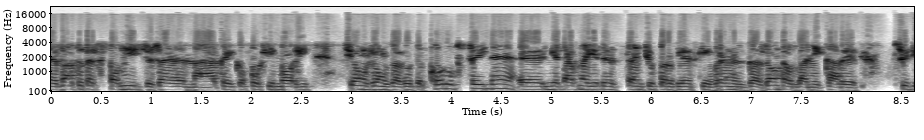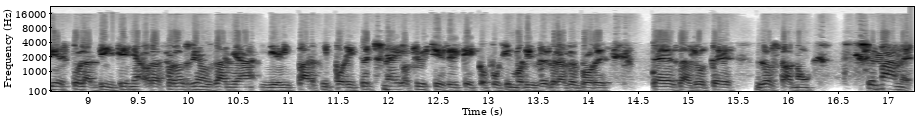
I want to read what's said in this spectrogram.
E, warto też wspomnieć, że na Keiko Fujimori ciążą zarzuty korupcyjne. E, niedawno jeden z sędziów peruwiańskich wręcz zażądał dla niej kary 30 lat więzienia oraz rozwiązania jej partii politycznej. Oczywiście, jeżeli Keiko Fujimori wygra wybory, te zarzuty zostaną wstrzymane.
